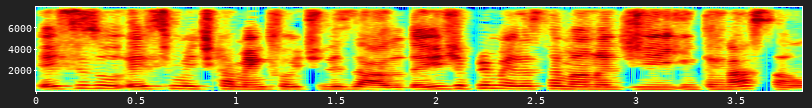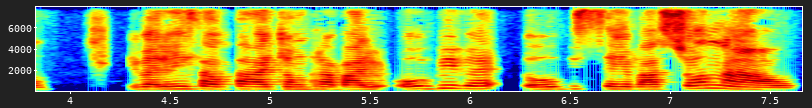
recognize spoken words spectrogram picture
Esse, esse medicamento foi utilizado desde a primeira semana de internação e vale ressaltar que é um trabalho observacional,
